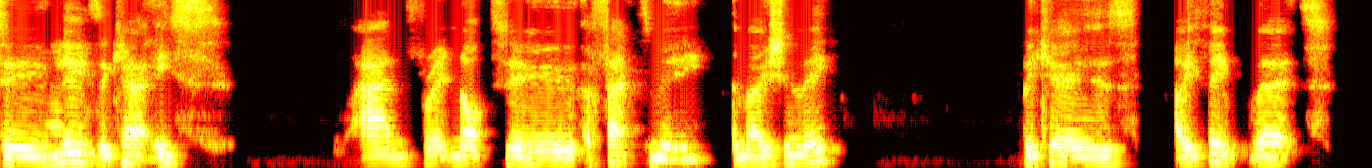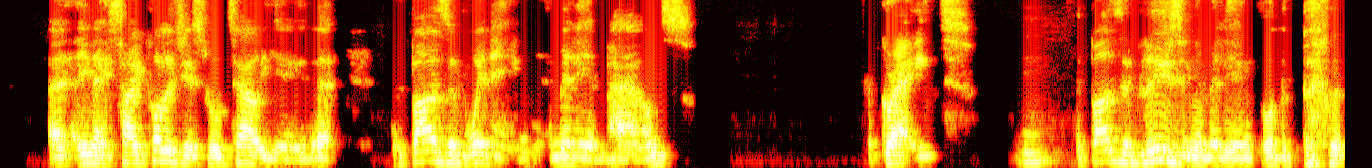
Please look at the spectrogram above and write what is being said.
to lose a case and for it not to affect me emotionally. Because I think that, uh, you know, psychologists will tell you that the buzz of winning a million pounds, great, the buzz of losing a million or the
